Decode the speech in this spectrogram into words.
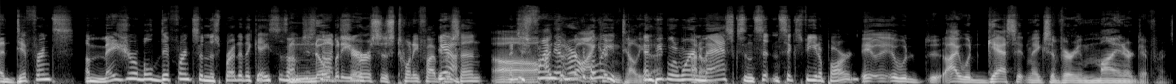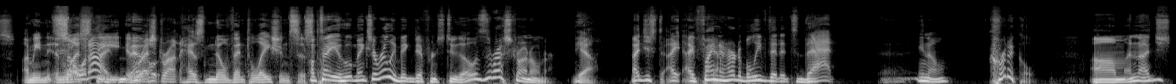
a difference? A measurable difference in the spread of the cases? I'm just Nobody not sure. versus 25%? I just Uh, find I that hard no, to I believe. couldn't tell you and that. people are wearing masks and sitting six feet apart. It, it would, I would guess it makes a very minor difference. I mean, unless I. the Uh, restaurant has no ventilation system. I'll tell you who makes a really big difference too, though, is the restaurant owner. Yeah. I just I, I find it hard to believe that it's that uh, you know critical. Um, and I just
